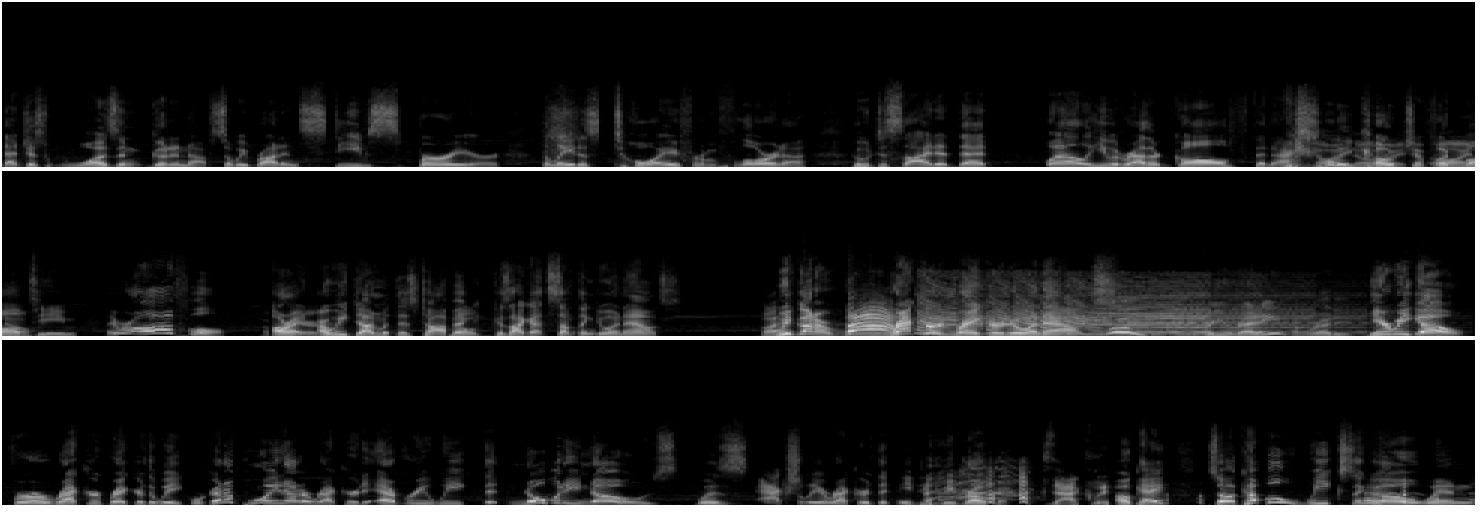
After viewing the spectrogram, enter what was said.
That just wasn't good enough. So we brought in Steve Spurrier, the latest toy from Florida, who decided that well, he would rather golf than actually know, coach right? a Oh, football know. team. They were awful. Up All right, there. are we done with this topic? Oh. Because I got something to announce. What? We've got a Ah! record breaker to announce. Are you ready? I'm ready. Here we go for a record breaker of the week. We're going to point out a record every week that nobody knows was actually a record that needed to be broken. Exactly. okay? So a couple weeks ago, when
